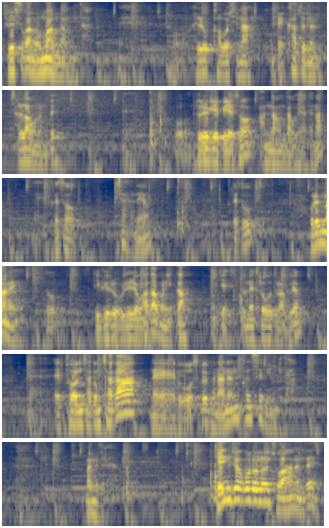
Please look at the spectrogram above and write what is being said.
조회수가 너무 안 나옵니다. 네, 뭐 헬로 카봇이나 뭐 메카드는 잘 나오는데 네, 뭐 노력에 비해서 안 나온다고 해야 되나? 네, 그래서 잘 안 해요. 네, 그래도 오랜만에 또 리뷰를 올리려고 하다 보니까 이게 눈에 들어오더라고요. 네, F1 자동차가 네, 로봇으로 변하는 컨셉입니다. 네, 마음에 들어요. 개인적으로는 좋아하는데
